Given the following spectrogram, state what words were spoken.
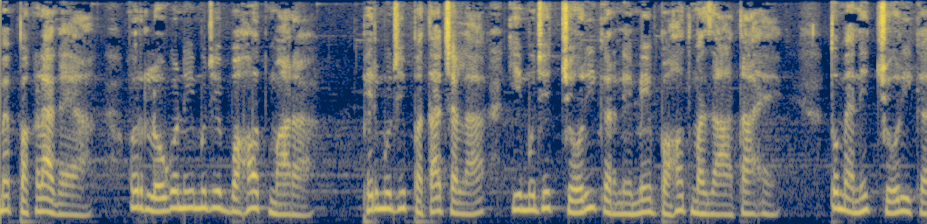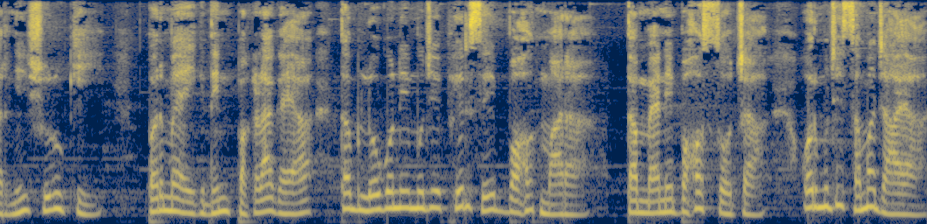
मैं पकड़ा गया और लोगों ने मुझे बहुत मारा। फिर मुझे पता चला कि मुझे चोरी करने में बहुत मज़ा आता है। तो मैंने चोरी करनी शुरू की। पर मैं एक दिन पकड़ा गया, तब लोगों ने मुझे फिर से बहुत मारा। तब मैंने बहुत सोचा और मुझे समझ आया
